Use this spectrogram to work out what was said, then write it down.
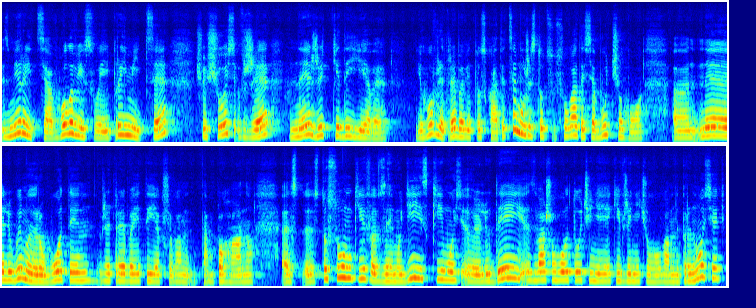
зміриться в голові своїй, прийміть це, що щось вже не життєдієве. Його вже треба відпускати. Це може стосуватися будь-чого. Е, Нелюбимої роботи вже треба йти, якщо вам там погано. Е, е, Стосунків, взаємодії з кимось, людей з вашого оточення, які вже нічого вам не приносять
